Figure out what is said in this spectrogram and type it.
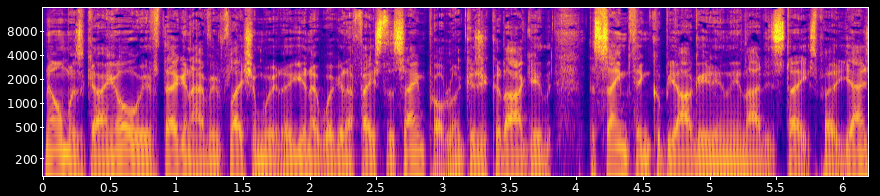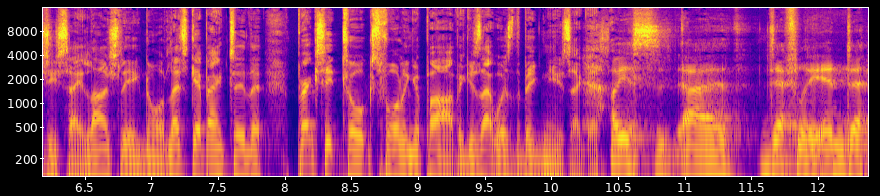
no one was going, oh, if they're going to have inflation, we, you know, we're going to face the same problem because you could argue the same thing could be argued in the United States. But yeah, as you say, largely ignored. Let's get back to the Brexit talks falling apart because that was the big news, I guess. Oh yes, uh, definitely. And uh,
